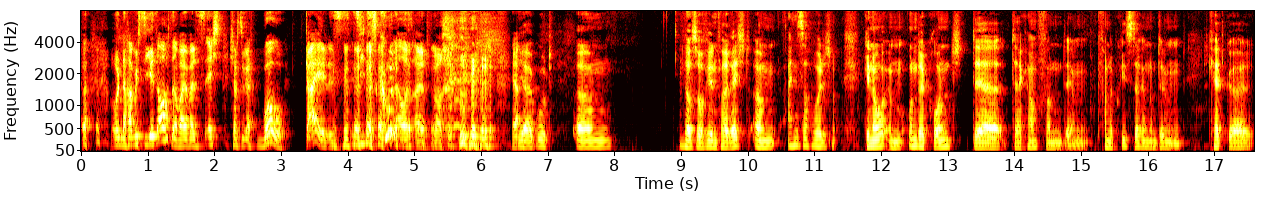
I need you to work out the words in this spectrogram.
und da habe ich sie jetzt auch dabei, weil es ist echt, ich habe so gedacht, wow, geil, es sieht das cool aus einfach. ja. Ja, gut. Ähm, da hast du auf jeden Fall recht. Ähm, eine Sache wollte ich noch. Genau im Untergrund der, der Kampf von dem, von der Priesterin und dem Catgirl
